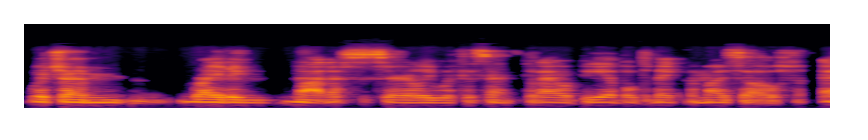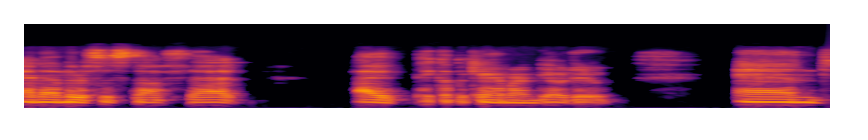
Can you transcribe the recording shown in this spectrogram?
which I'm writing not necessarily with the sense that I would be able to make them myself. And then there's the stuff that I pick up a camera and go do. And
